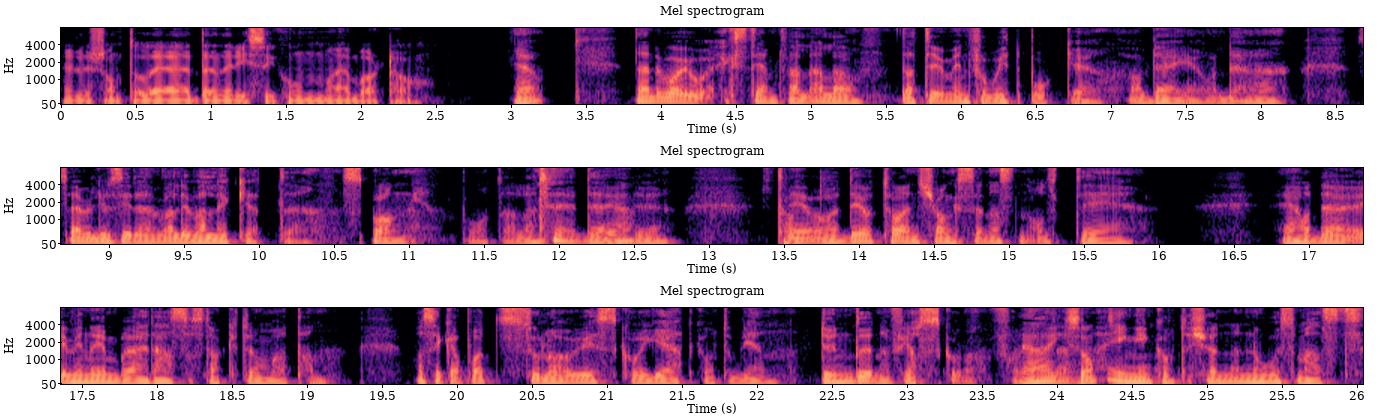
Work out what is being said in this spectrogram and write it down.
eller sånt. Og det, den risikoen må jeg bare ta. Ja. Nei, det var jo ekstremt vel Eller, dette er jo min favorittbok eh, av deg, og det, så jeg vil jo si det er en veldig vellykket eh, sprang, på en måte. Eller det, det, Ja. det, det, å, det å ta en sjanse er nesten alltid Jeg hadde Øyvind Rimbreid her som snakket om at han var sikker på at Solaris korrigert kom til å bli en dundrende fiasko, da. For Ja, ikke eh, sant? ingen kom til å skjønne noe som helst.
